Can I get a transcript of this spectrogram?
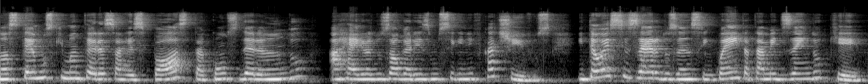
nós temos que manter essa resposta considerando a regra dos algarismos significativos. Então, esse 0,250 está me dizendo o quê?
